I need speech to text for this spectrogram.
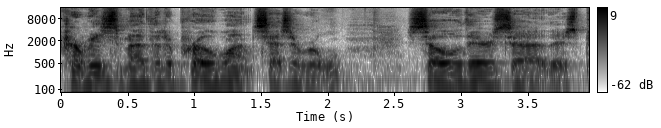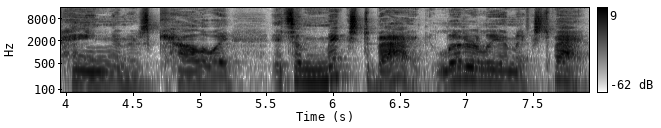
charisma that a pro wants as a rule so there's uh, there's Ping and there's Callaway. It's a mixed bag, literally a mixed bag.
